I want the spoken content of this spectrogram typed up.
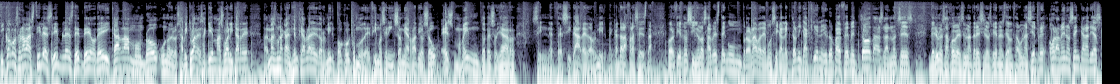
¿Y cómo sonaba Still Sleepless de D.O.D. y Carla Monroe, uno de los habituales aquí en Más y Tarde? Además, una canción que habla de dormir poco y como decimos en Insomnia Radio Show, es momento de soñar sin necesidad de dormir. Me encanta la frase esta. Por cierto, si no lo sabes, tengo un programa de música electrónica aquí en Europa FM todas las noches, de lunes a jueves de 1 a 3 y los viernes de 11 a 1, siempre hora menos en Canarias,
